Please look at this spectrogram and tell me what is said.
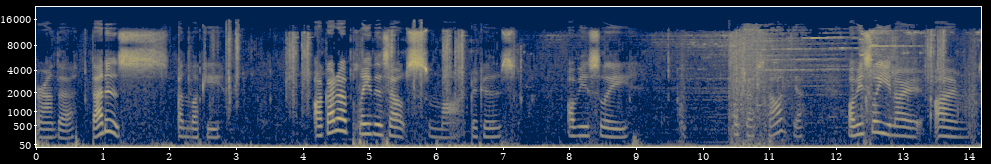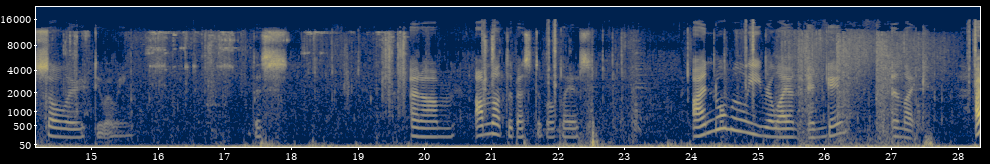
around there. That is unlucky. I gotta play this out smart because obviously what should I? Yeah. Obviously you know I'm solo duoing this and um I'm not the best of all players. I normally rely on endgame and like I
